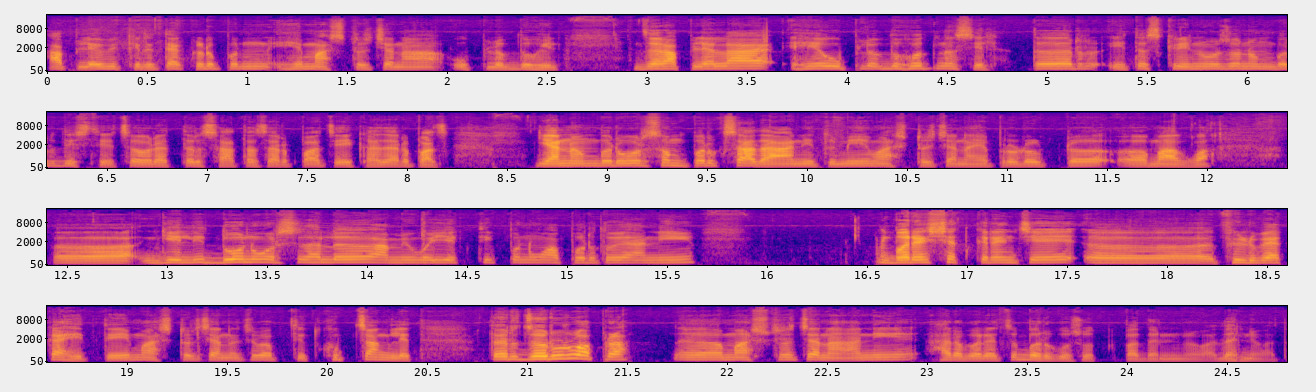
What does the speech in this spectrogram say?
आपल्या विक्रेत्याकडे पण हे मास्टरचना उपलब्ध होईल. जर आपल्याला हे उपलब्ध होत नसेल तर इथं स्क्रीनवर जो नंबर दिसते चौऱ्याहत्तर सात हजार पाच एक हजार पाच या नंबरवर संपर्क साधा आणि तुम्ही हे मास्टरचना हे प्रोडक्ट मागवा. गेली दोन वर्ष झालं आम्ही वैयक्तिक पण वापरतो आहे आणि बरेच शेतकऱ्यांचे फीडबॅक आहेत ते मास्टर चनाच्या बाबतीत खूप चांगले आहेत. तर जरूर वापरा मास्टर चना आणि हरभऱ्याचं भरघोस उत्पादन मिळवा. धन्यवाद.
